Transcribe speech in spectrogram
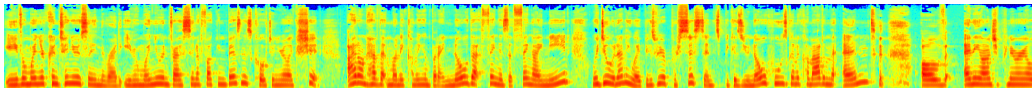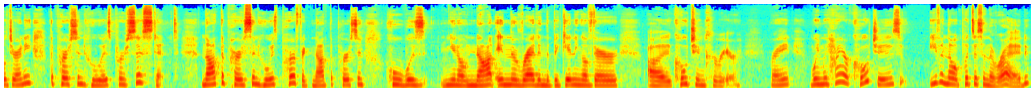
even when you're continuously in the red, even when you invest in a fucking business coach and you're like, shit, I don't have that money coming in, but I know that thing is the thing I need, we do it anyway because we are persistent because you know who's to come out in the end of any entrepreneurial journey? The person who is persistent, not the person who is perfect, not the person who was, you know, not in the red in the beginning of their uh, coaching career, right? When we hire coaches, even though it puts us in the red,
